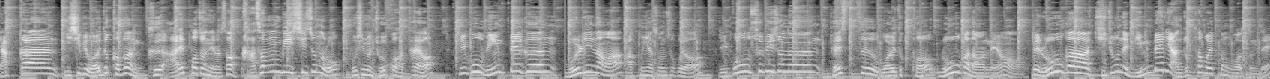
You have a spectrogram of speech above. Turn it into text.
약간 22 월드컵은 그 아래 버전이라서 가성비 시즌으로 보시면 좋을 것 같아요. 그리고 윙백은 몰리나와 아쿠냐 선수고요. 그리고 수비수는 베스트 월드컵 로우가 나왔네요. 근데 로우가 기존에 민벨이 안 좋다고 했던 것 같던데.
